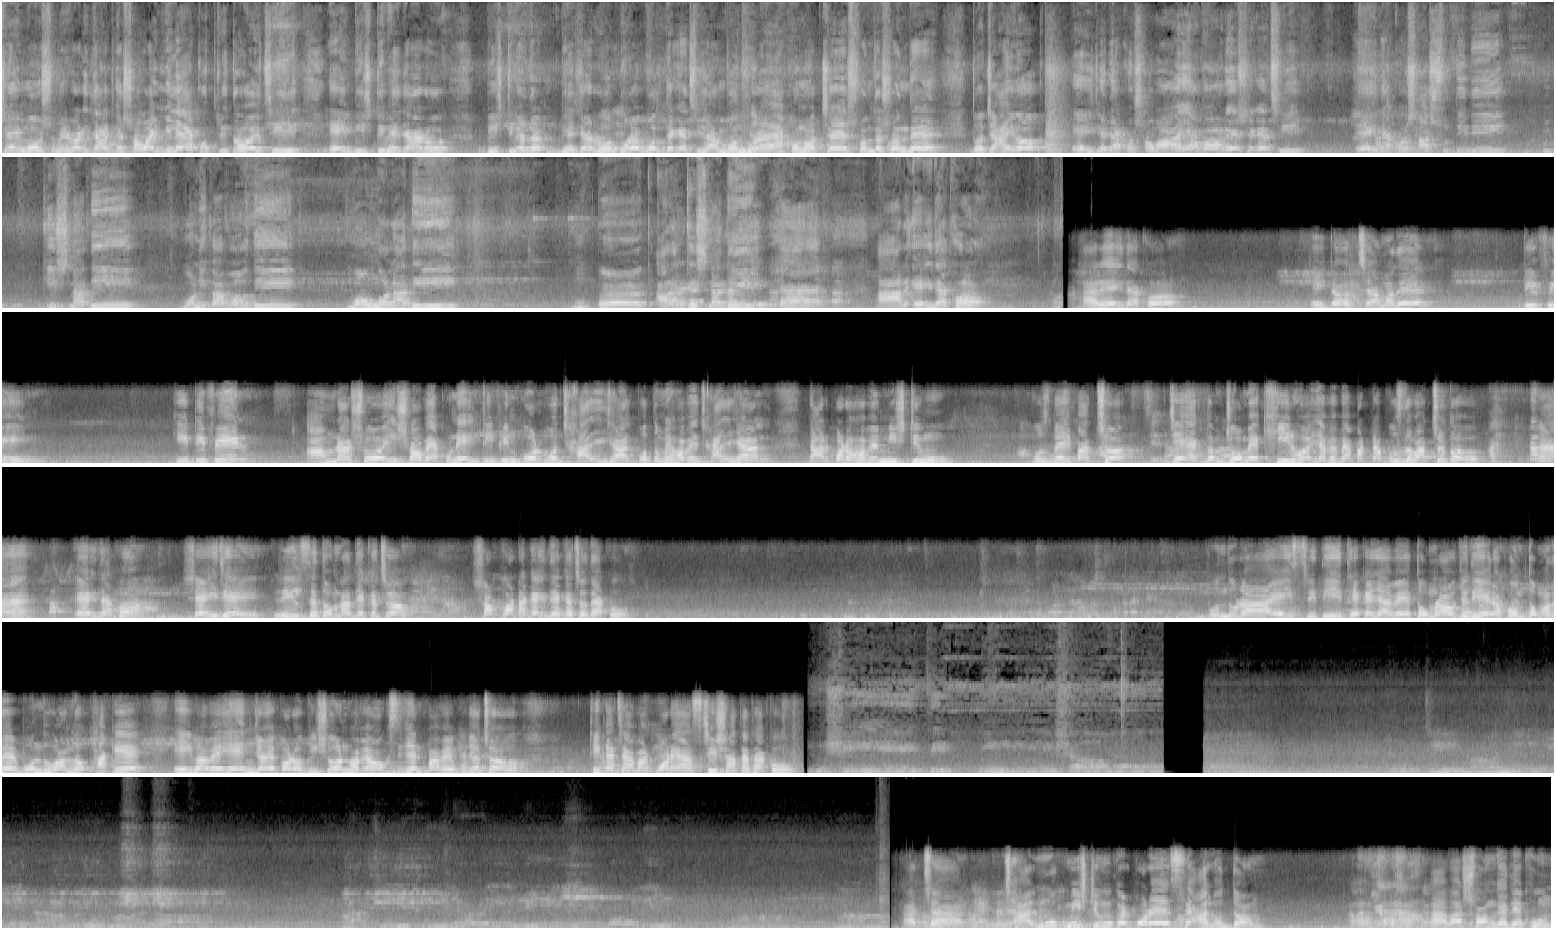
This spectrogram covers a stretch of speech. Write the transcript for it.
সেই মৌসুমীর বাড়িতে আজকে সবাই মিলে একত্রিত হয়েছি। এই বৃষ্টি ভেজা বৃষ্টি ভেজা ভেজা রোদ ধরে বলতে গেছিলাম, বন্ধুরা, এখন হচ্ছে সন্ধে সন্ধে। তো যাই হোক, এই যে দেখো সবাই আবার এসে গেছি। এই দেখো শাশ্বতী দি কৃষ্ণাদি মনিকা বৌদি মঙ্গলাদি আরাকৃষ্ণাদি হ্যাঁ। আর এই দেখো, আর এই দেখো, এইটা হচ্ছে আমাদের টিফিন। কি টিফিন? আমরা সই সব এখন এই টিফিন করব। ঝাল ঝাল, প্রথমে হবে ঝাল ঝাল, তারপরে হবে মিষ্টি মুখ। বুঝতেই পারছ যে একদম জমে ক্ষীর হয়ে যাবে ব্যাপারটা, বুঝতে পারছ তো? হ্যাঁ? এই দেখো, সেই যে রিলসে তোমরা দেখেছ, সব কটাকেই দেখেছ, দেখো। বন্ধুরা, এই স্মৃতি থেকে যাবে। তোমরাও যদি এরকম তোমাদের বন্ধু বান্ধব থাকে, এইভাবেই এনজয় করো। ভীষণভাবে অক্সিজেন পাবে, বুঝেছ? ঠিক আছে, আবার পরে আসছি, সাথে থাকো। আচ্ছা ঝালমুখ মিষ্টি মুখের পরে এসছে আলুর দম। আবার সঙ্গে দেখুন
